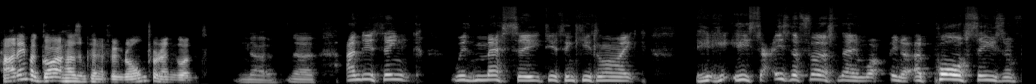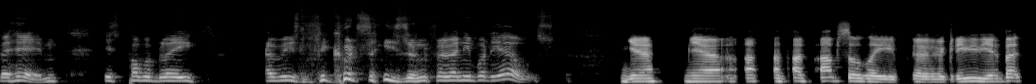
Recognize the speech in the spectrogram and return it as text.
Harry Maguire hasn't put anything wrong for England. No, no. And do you think with Messi, do you think he's like he, he- he's he's the first name? What you know, a poor season for him is probably a reasonably good season for anybody else. Yeah, yeah, I, I, I absolutely uh, agree with you. But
